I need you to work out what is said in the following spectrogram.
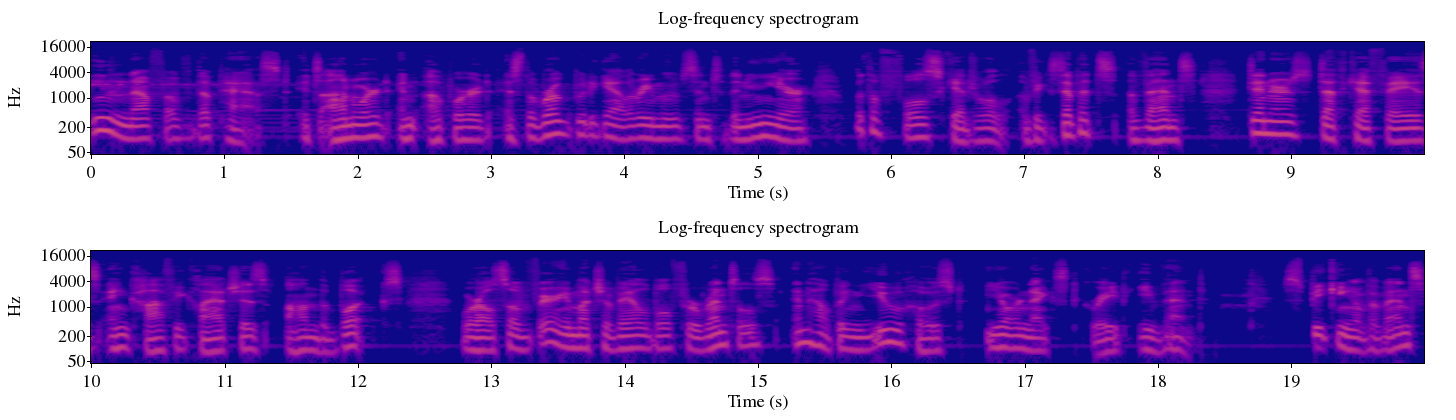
Enough of the past. It's onward and upward as the Rogue Buddha Gallery moves into the new year with a full schedule of exhibits, events, dinners, death cafes, and coffee clatches on the books. We're also very much available for rentals and helping you host your next great event. Speaking of events,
